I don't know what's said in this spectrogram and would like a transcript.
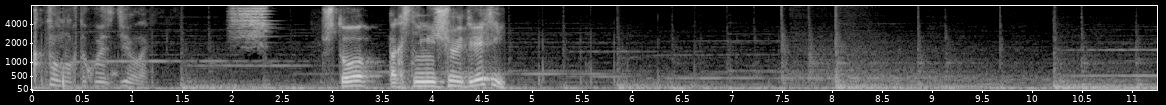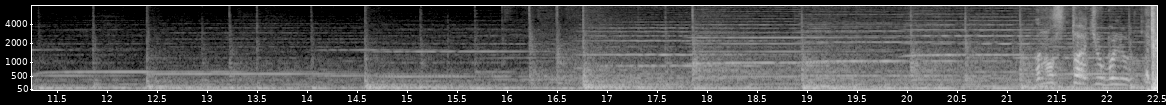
Кто мог такое сделать? Что? Так с ними еще и третий? А ну встать, ублюдки!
